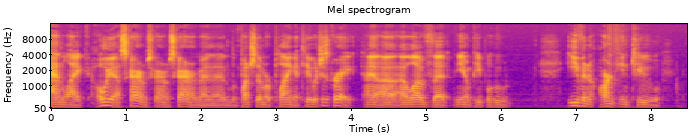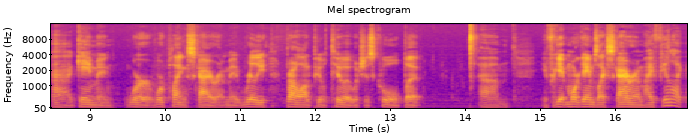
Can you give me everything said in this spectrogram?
and like, oh yeah, Skyrim, Skyrim, Skyrim, and a bunch of them are playing it too, which is great. I, I, I love that you know people who even aren't into uh, gaming were were playing Skyrim. It really brought a lot of people to it, which is cool. But um, if we get more games like Skyrim, I feel like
